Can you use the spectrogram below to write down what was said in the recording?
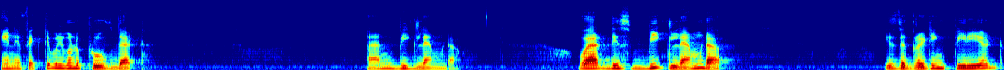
n effective. We are going to prove that and big lambda, where this big lambda is the grating period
